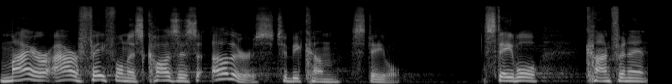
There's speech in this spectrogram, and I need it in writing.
My or our faithfulness causes others to become stable. Stable, confident,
